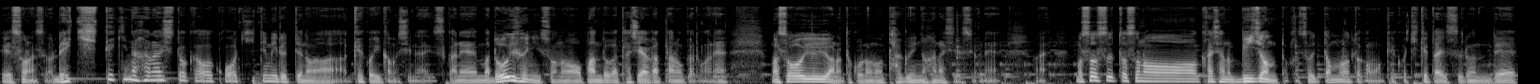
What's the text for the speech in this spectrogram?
えー、そうなんですよ。歴史的な話とかをこう聞いてみるっていうのは結構いいかもしれないですかね。まあ、どういうふうにそのファンドが立ち上がったのかとかね。まあ、そういうようなところの類の話ですよね。はい。まあ、そうするとその会社のビジョンとかそういったものとかも結構聞けたりするんで、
